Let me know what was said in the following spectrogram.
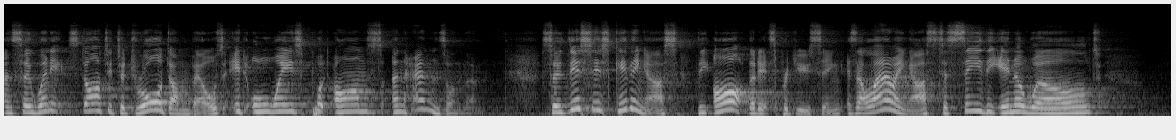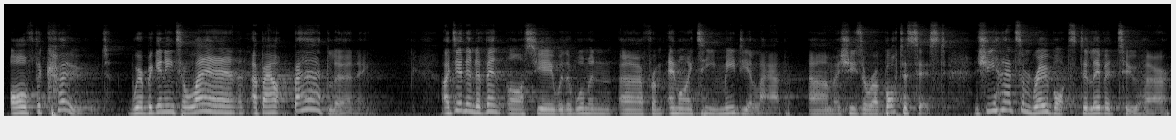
And so when it started to draw dumbbells, it always put arms and hands on them. So this is giving us the art that it's producing is allowing us to see the inner world of the code. We're beginning to learn about bad learning. I did an event last year with a woman uh, from MIT Media Lab. Um, she's a roboticist. And she had some robots delivered to her,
